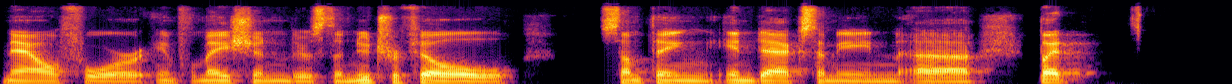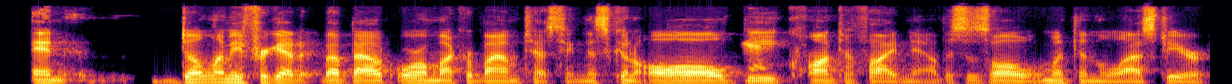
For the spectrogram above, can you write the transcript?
now for inflammation. There's the neutrophil something index. I mean, uh, but and don't let me forget about oral microbiome testing. This can all be quantified now. This is all within the last year.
